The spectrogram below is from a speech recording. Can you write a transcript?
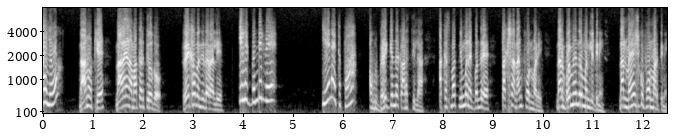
ಹಲೋ? ನಾನು ಅದಕ್ಕೆ ನಾರಾಯಣ ಮಾತಾಡ್ತಿರೋದು. ರೇಖಾ ಬಂದಿದಾರ ಅಲ್ಲಿ? ಇಲ್ಲಿಗೆ ಬಂದಿಲ್ವೇ? ಏನಾಯ್ತಪ್ಪ? ಅವ್ರು ಬೆಳಗ್ಗೆಯಿಂದ ಕಾಣಿಸ್ತಿಲ್ಲ. ಅಕಸ್ಮಾತ್ ನಿಮ್ಮನೆಗೆ ಬಂದ್ರೆ ತಕ್ಷಣ ನಂಗೆ ಫೋನ್ ಮಾಡಿ. ನಾನು ಬ್ರಹ್ಮೇಂದ್ರ ಮನ್ಲಿದ್ದೀನಿ. ನಾನು ಮಹೇಶ್ಗೂ ಫೋನ್ ಮಾಡ್ತೀನಿ.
